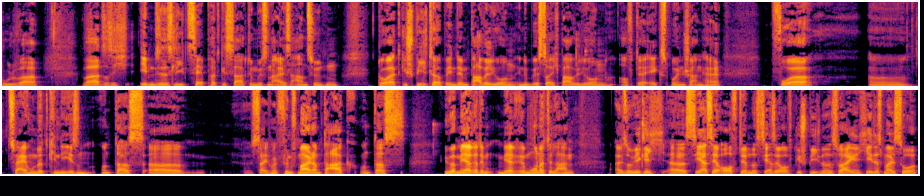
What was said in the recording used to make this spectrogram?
cool war, war, dass ich eben dieses Lied Sepp hat gesagt, wir müssen alles anzünden, dort gespielt habe in dem Pavillon, in dem Österreich-Pavillon auf der Expo in Shanghai vor äh, 200 Chinesen und das, äh, sag ich mal, fünfmal am Tag und das über mehrere, mehrere Monate lang. Also wirklich äh, sehr, sehr oft. Wir haben das sehr, sehr oft gespielt und es war eigentlich jedes Mal so,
